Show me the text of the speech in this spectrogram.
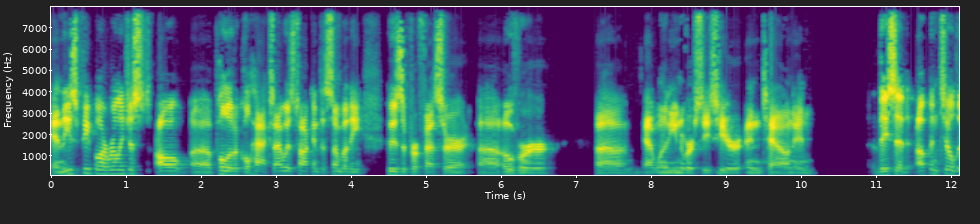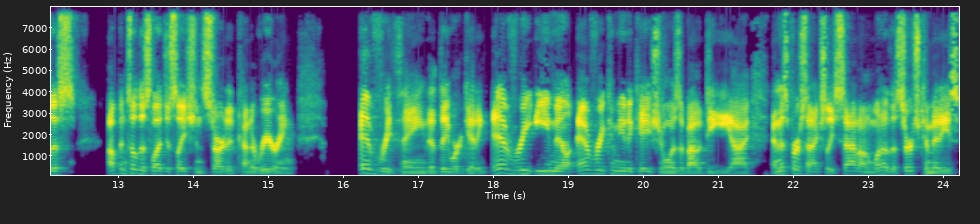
And these people are really just all uh, political hacks. I was talking to somebody who's a professor uh, over uh, at one of the universities here in town, and they said up until this up until this legislation started kind of rearing, everything that they were getting, every email, every communication was about DEI. And this person actually sat on one of the search committees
